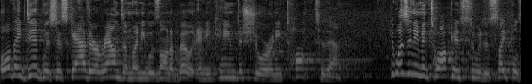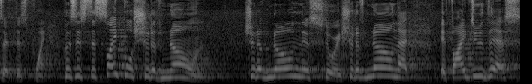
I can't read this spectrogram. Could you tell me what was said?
All they did was just gather around him when he was on a boat and he came to shore and he talked to them. He wasn't even talking to his disciples at this point because his disciples should have known should have known this story, should have known that if I do this,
